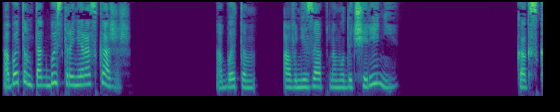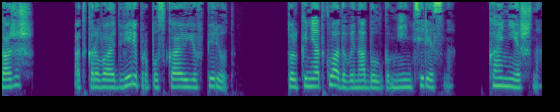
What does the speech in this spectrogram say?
Об этом так быстро не расскажешь. Об этом, о внезапном удочерении? Как скажешь. Открываю дверь и пропускаю ее вперед. Только не откладывай надолго, мне интересно. Конечно.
